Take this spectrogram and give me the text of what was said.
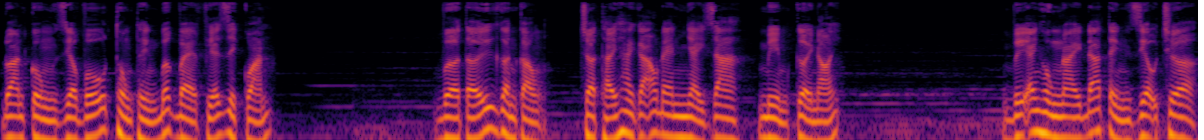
Đoạn cùng Diệu Vũ thùng thình bước về phía dịch quán Vừa tới gần cổng Chợt thấy hai gã đen nhảy ra Mỉm cười nói Vị anh hùng này đã tỉnh rượu chưa?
